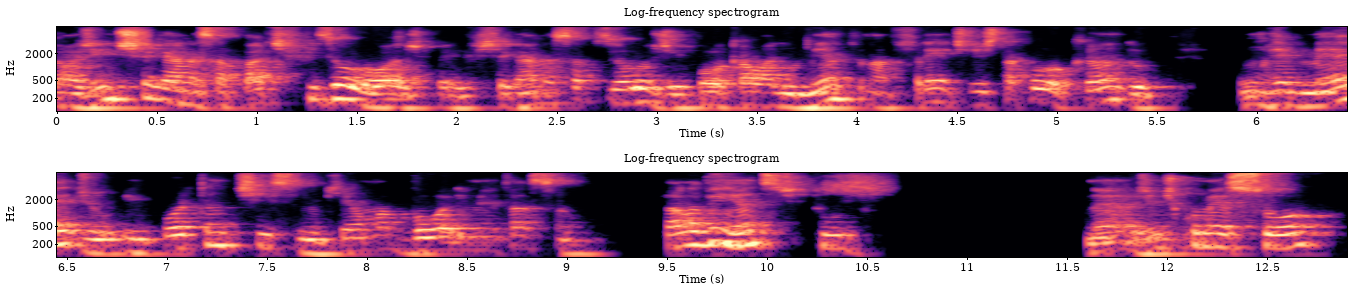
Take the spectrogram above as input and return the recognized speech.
Então, a gente chegar nessa parte fisiológica e chegar nessa fisiologia e colocar o alimento na frente, a gente está colocando um remédio importantíssimo, que é uma boa alimentação. Então, ela vem antes de tudo. Né? A gente começou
